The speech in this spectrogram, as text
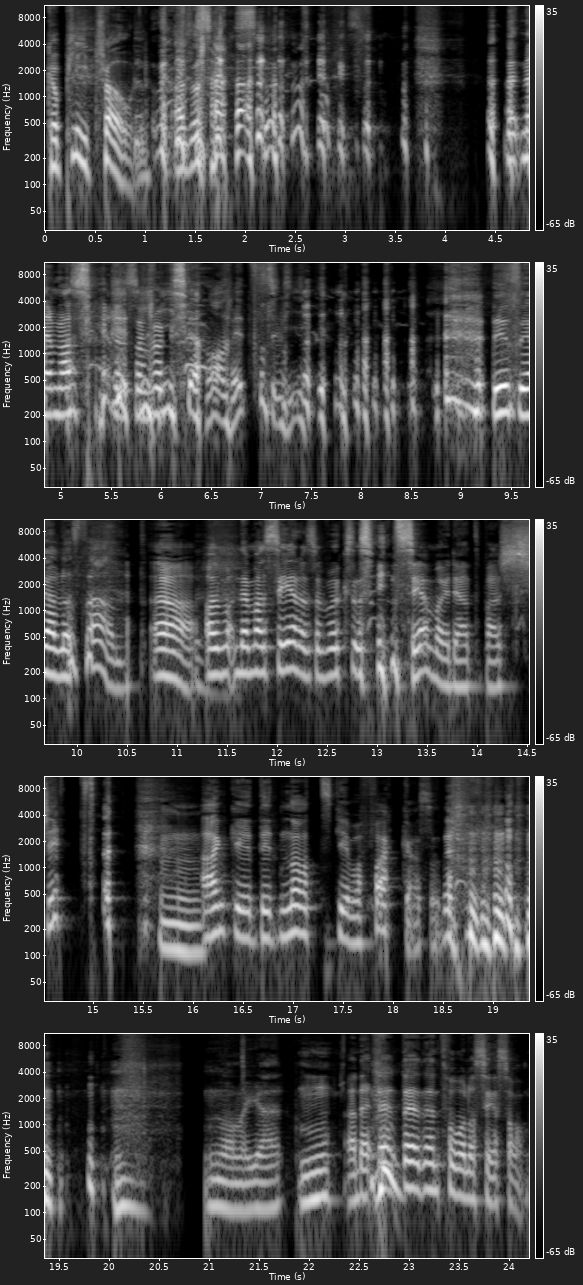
complete troll. Alltså, Det När man ser den som vuxen. lite av ett svin. det är så jävla sant. Ja, och när man ser den som vuxen så inser man ju det att bara shit. Mm. Anki did not give a fuck alltså. Det, Oh my god. mm, ja, den, den, den, den tål att ses om.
